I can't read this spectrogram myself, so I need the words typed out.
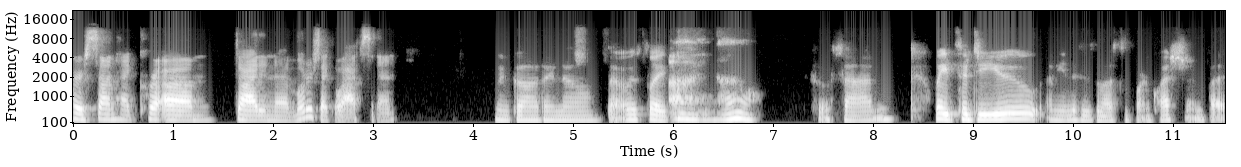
her son had cr- um died in a motorcycle accident. My God, I know. That was like I know. so sad. Wait, so do you, I mean, this is the most important question, but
